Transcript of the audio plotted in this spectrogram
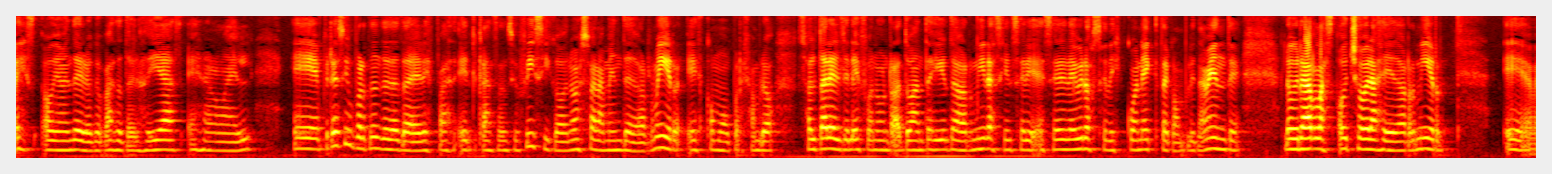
es obviamente lo que pasa todos los días, es normal. Eh, pero es importante tratar el, cansancio físico, no es solamente dormir, es como, por ejemplo, soltar el teléfono un rato antes de irte a dormir, así el, cerebro se desconecta completamente. Lograr las 8 horas de dormir eh,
